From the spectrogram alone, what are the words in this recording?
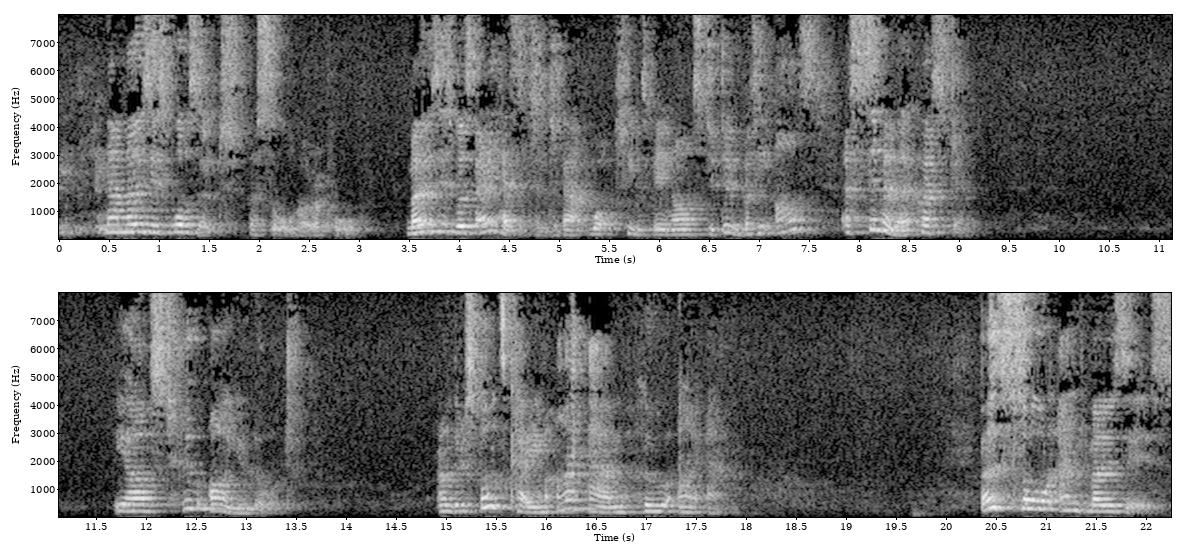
Now, Moses wasn't a Saul or a Paul. Moses was very hesitant about what he was being asked to do, but he asked a similar question. He asked, Who are you, Lord? And the response came, I am who I am. Both Saul and Moses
